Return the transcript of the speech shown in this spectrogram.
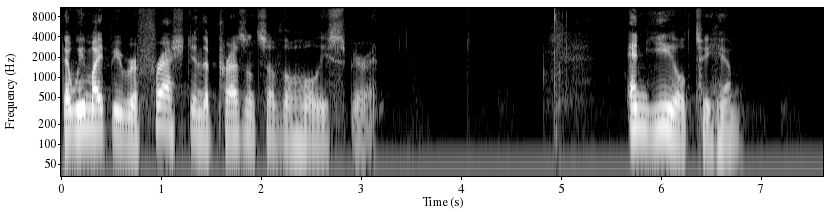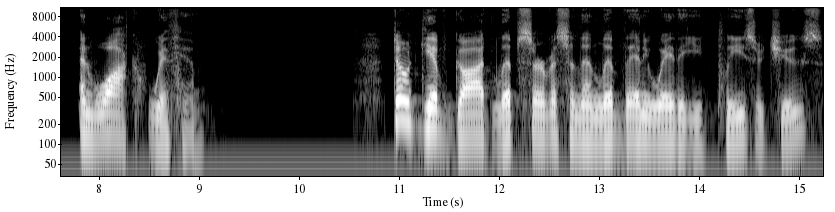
that we might be refreshed in the presence of the Holy Spirit. And yield to Him and walk with Him. Don't give God lip service and then live any way that you please or choose.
